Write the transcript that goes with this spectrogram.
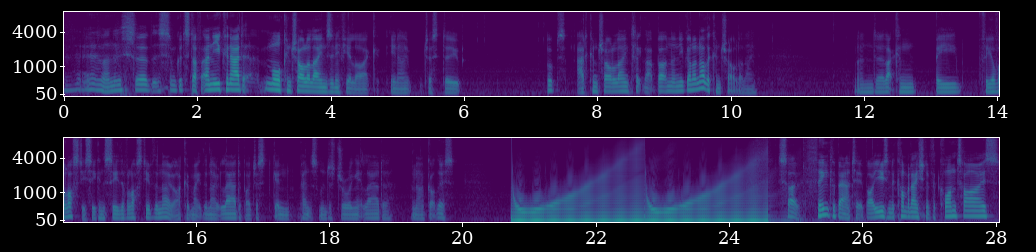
Yeah, there's, uh, there's some good stuff, and you can add more controller lanes in if you like. You know, just do. Oops, add controller lane. Click that button, and you've got another controller lane, and uh, that can be for your velocity, so you can see the velocity of the note. I could make the note louder by just getting a pencil and just drawing it louder, and I've got this. So think about it by using a combination of the quantize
